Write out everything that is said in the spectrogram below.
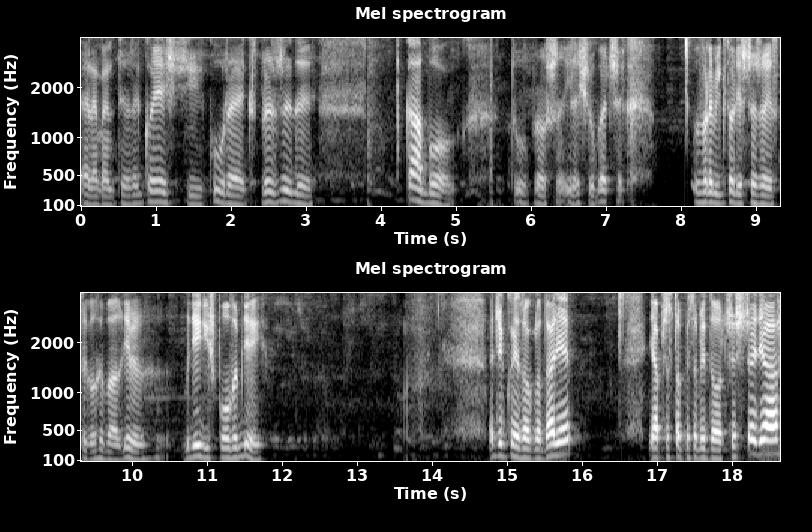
elementy rękojeści, kurek, sprężyny, kabok. Tu proszę, ile śrubeczek. W Remingtonie szczerze jest tego chyba, nie wiem, mniej niż połowę mniej. Dziękuję za oglądanie. Ja przystąpię sobie do czyszczenia.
